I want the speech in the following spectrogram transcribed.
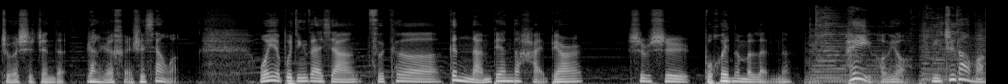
着实真的让人很是向往。我也不禁在想，此刻更南边的海边儿，是不是不会那么冷呢？嘿，朋友，你知道吗？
